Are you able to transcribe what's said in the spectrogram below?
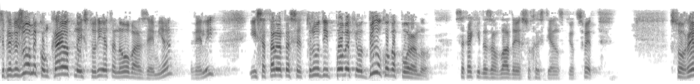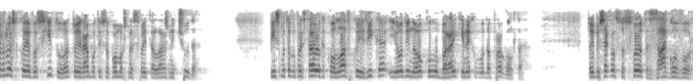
Се приближуваме кон крајот на историјата на оваа земја, вели, и сатаната се труди повеќе од било кога порано, сакајќи да завладее со христијанскиот свет. Со ревност која восхитува, тој работи со помош на своите лажни чуда. Писмото го представува како лав кој рика и оди наоколу барајки некого да проголта. Тој би сакал со својот заговор,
